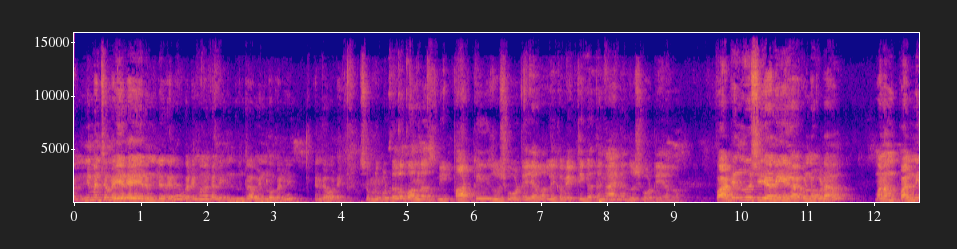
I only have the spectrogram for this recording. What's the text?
అన్ని మంచిగా. ఏరియా ఏరేం లేదు కానీ ఒకటి మనకది ఇంత ఇంట్లో ఒకటి వెనక ఒకటి సో ఇప్పుడు బుడ్డల బాలరాజుని పార్టీని చూసి ఓటేయాలా? లేక వ్యక్తిగతంగా ఆయన చూసి ఓటేయాలా? పార్టీని చూసి అని కాకుండా కూడా మనం పన్ని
